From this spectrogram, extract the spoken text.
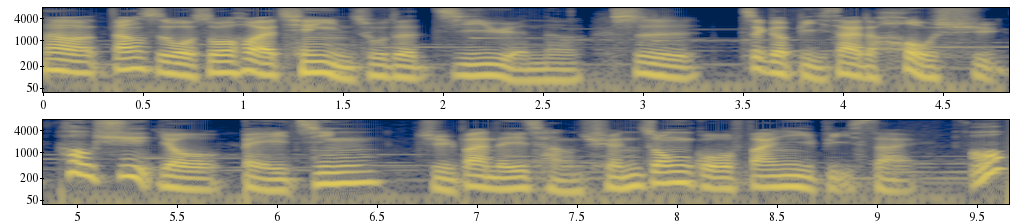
那当时我说后来牵引出的机缘呢，是这个比赛的后续，后续。有北京举办的一场全中国翻译比赛。哦。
